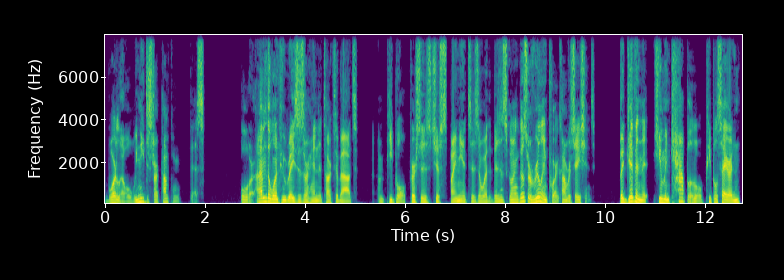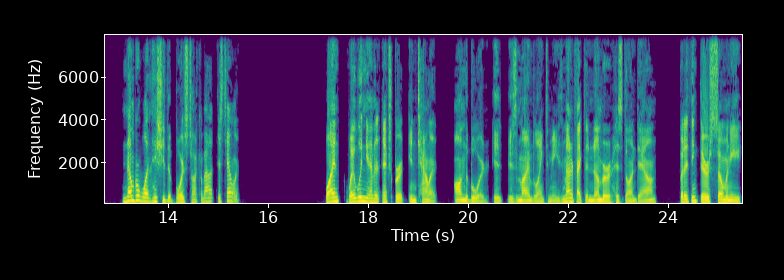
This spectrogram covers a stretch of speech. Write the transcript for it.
board level. We need to start talking about this. Or I'm the one who raises our hand and talks about um, people versus just finances and where the business is going. Those are really important conversations. But given that human capital, people say our number one issue that boards talk about is talent. Why, why wouldn't you have an expert in talent on the board? It is mind blowing to me. As a matter of fact, the number has gone down, but I think there are so many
